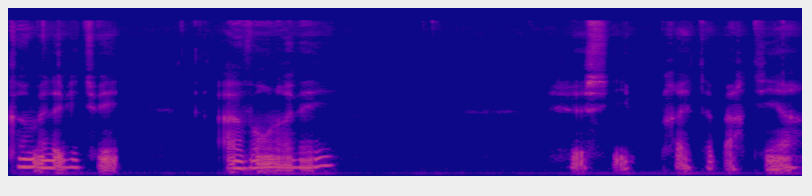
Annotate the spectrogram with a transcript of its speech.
comme à l'habitude avant le réveil. Je suis prête à partir.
